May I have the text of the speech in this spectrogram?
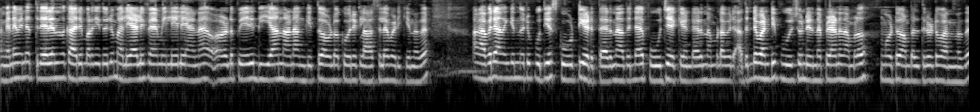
അങ്ങനെ പിന്നെ ഒത്തിരിയേറെ എന്ന കാര്യം പറഞ്ഞു ഇതൊരു മലയാളി ഫാമിലിയിലെയാണ് അവളുടെ പേര് ദിയ എന്നാണ്. അങ്കിത്തും അവളൊക്കെ ഒരു ക്ലാസ്സിലാണ് പഠിക്കുന്നത്. അവരാണെങ്കിൽ ഇന്നൊരു പുതിയ സ്കൂട്ടി എടുത്തായിരുന്നു അതിന്റെ പൂജയൊക്കെ ഉണ്ടായിരുന്നു. നമ്മൾ അവർ അതിന്റെ വണ്ടി പൂജിച്ചുകൊണ്ടിരുന്നപ്പോഴാണ് നമ്മൾ ഇങ്ങോട്ട് അമ്പലത്തിലോട്ട് വന്നത്.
